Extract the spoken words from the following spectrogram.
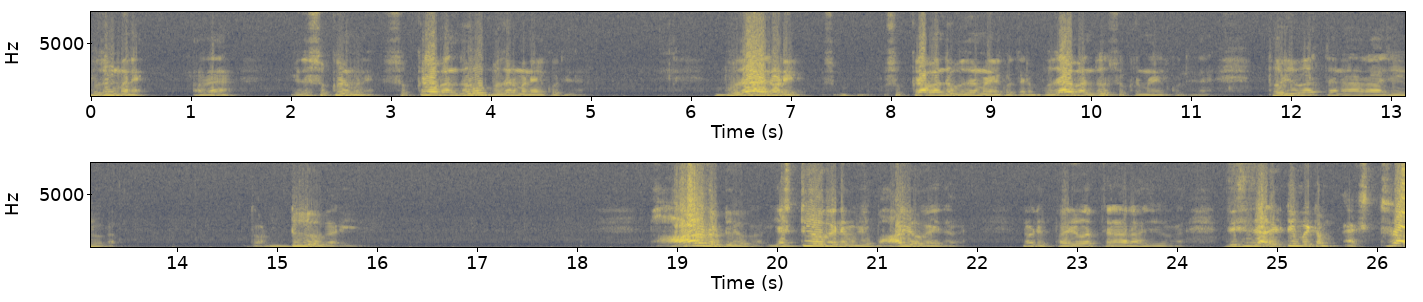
ಬುಧನ್ ಮನೆ, ಹೌದಾ? ಇದು ಶುಕ್ರನ ಮನೆ. ಶುಕ್ರ ಬಂದು ಬುಧನ ಮನೆಯಲ್ಲಿ ಕೂತಿದ್ದಾನೆ. ಬುಧ ನೋಡಿ, ಶುಕ್ರ ಬಂದು ಬುಧನ ಮನೆಯಲ್ಲಿ ಕೂತಾನೆ ಬುಧ ಬಂದು ಶುಕ್ರ ಮನೆಯಲ್ಲಿ ಕೂತಿದ್ದಾನೆ ಪರಿವರ್ತನಾ ರಾಜಯೋಗ. ದೊಡ್ಡ ಯೋಗ ರೀ. ಭಾಳ ದೊಡ್ಡ ಯೋಗ. ಎಷ್ಟು ಯೋಗ ನಿಮಗೆ? ಭಾಳ ಯೋಗ ಇದ್ದಾವೆ ನೋಡಿ, ಪರಿವರ್ತನಾ ರಾಜಯೋಗ. ದಿಸ್ ಇಸ್ ಅಲ್ಟಿಮೇಟಮ್ ಎಕ್ಸ್ಟ್ರಾ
